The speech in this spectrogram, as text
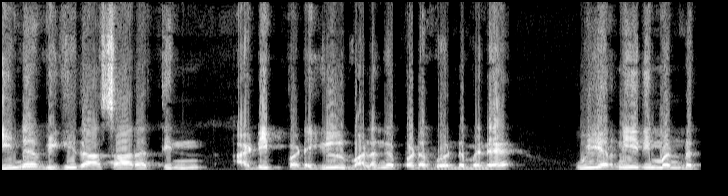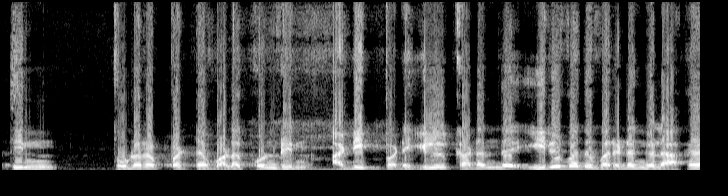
இன விகிதாசாரத்தின் அடிப்படையில் வழங்கப்பட வேண்டுமென உயர் நீதிமன்றத்தின் தொடரப்பட்ட வழக்கொன்றின் அடிப்படையில் கடந்த இருபது வருடங்களாக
